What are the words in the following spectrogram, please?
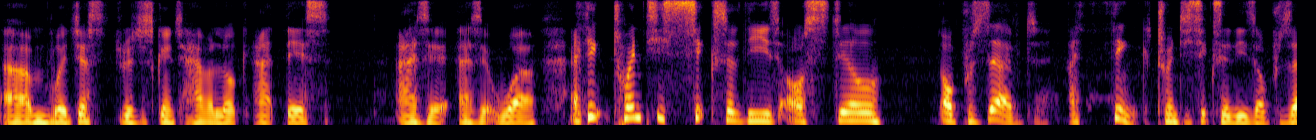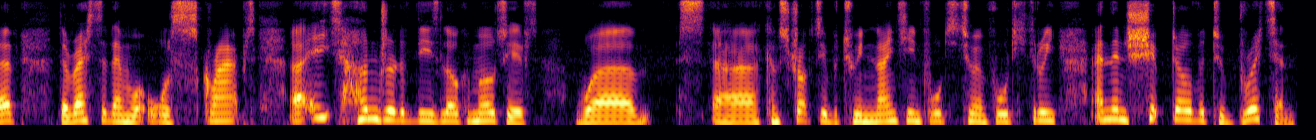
Um, we're just we're just going to have a look at this as it as it were. I think 26 of these are still or preserved. I think 26 of these are preserved. The rest of them were all scrapped. Uh, 800 of these locomotives were uh, constructed between 1942 and 43 and then shipped over to Britain.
